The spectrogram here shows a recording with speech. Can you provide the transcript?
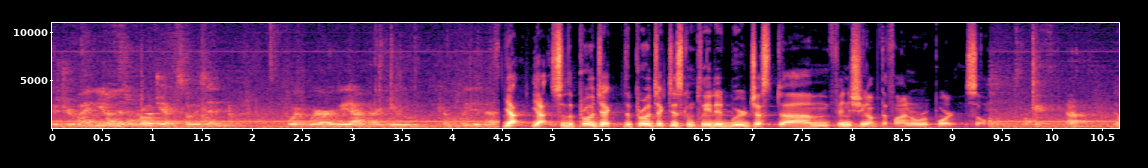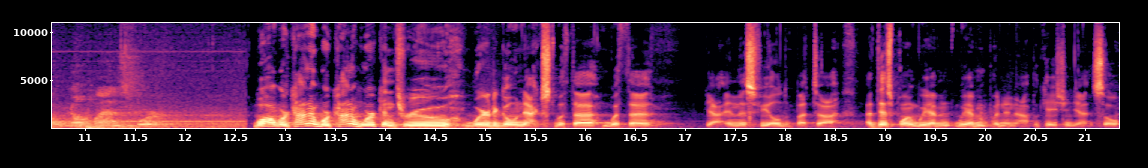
just remind me on this project, so is it, where, where are we at? Are you completed that? Yeah, yeah. So the project, the project is completed. We're just um, finishing up the final report. So. Okay. No, no plans for. Well, we're kind of we're kind of working through where to go next with the with the yeah in this field. But uh, at this point, we haven't we haven't put in an application yet. So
